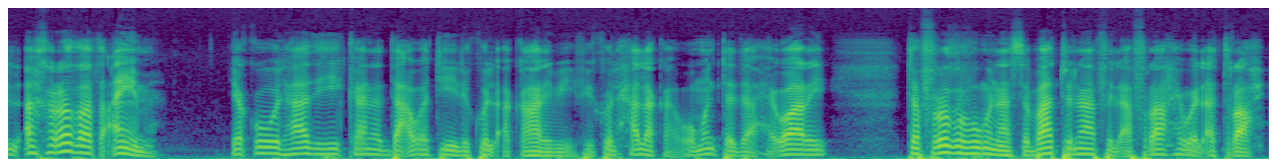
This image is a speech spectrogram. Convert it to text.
الأخ رضت عيمة يقول هذه كانت دعوتي لكل أقاربي في كل حلقة ومنتدى حواري تفرضه مناسباتنا في الأفراح والأتراح.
